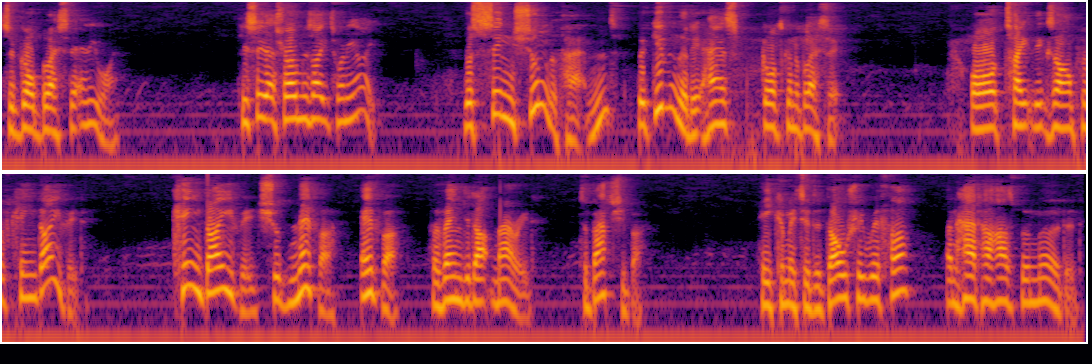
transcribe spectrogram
so God blessed it anyway. Do you see, that's Romans 8:28. The sin shouldn't have happened, but given that it has, God's going to bless it. Or take the example of King David. King David should never, ever have ended up married to Bathsheba. He committed adultery with her and had her husband murdered.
